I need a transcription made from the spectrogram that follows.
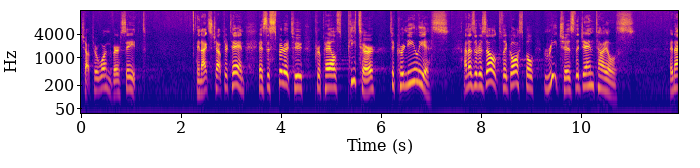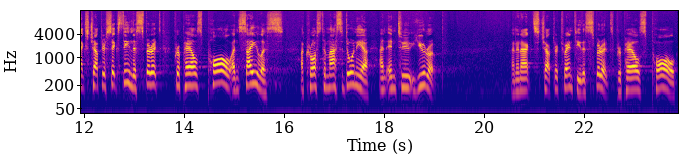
chapter 1, verse 8. In Acts chapter 10, it's the Spirit who propels Peter to Cornelius. And as a result, the gospel reaches the Gentiles. In Acts chapter 16, the Spirit propels Paul and Silas across to Macedonia and into Europe. And in Acts chapter 20, the Spirit propels Paul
